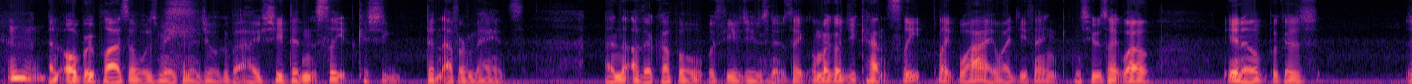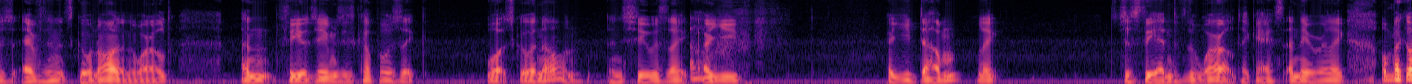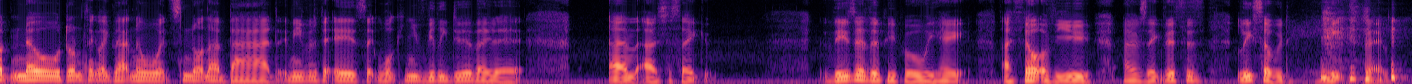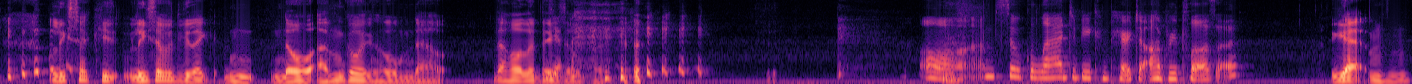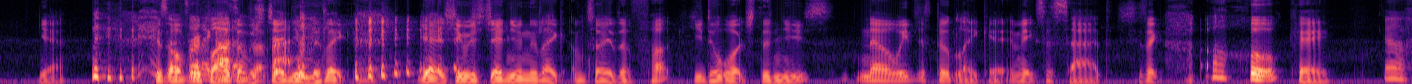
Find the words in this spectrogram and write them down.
hmm And Aubrey Plaza was making a joke about how she didn't sleep because she didn't have her meds. And the other couple with Theo James, and it was like, oh my god, you can't sleep? Like, why? Why do you think? And she was like, well, you know, because there's everything that's going on in the world. And Theo James's couple was like, what's going on? And she was like, Oh. are you, are you dumb? Like, it's just the end of the world, I guess. And they were like, oh my god, no, don't think like that. No, it's not that bad. And even if it is, like, what can you really do about it? And I was just like, these are the people we hate. I thought of you. I was like, this is Lisa would hate them. Lisa, could, Lisa would be like, no, I'm going home now. The holiday's Yeah. over. Oh, I'm so glad to be compared to Aubrey Plaza. Yeah, mm-hmm. Yeah. Because Aubrey what I got Plaza was genuinely like, yeah, she was genuinely like, I'm sorry, the fuck? You don't watch the news? No, we just don't like it. It makes us sad. She's like, oh, okay. Ugh.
